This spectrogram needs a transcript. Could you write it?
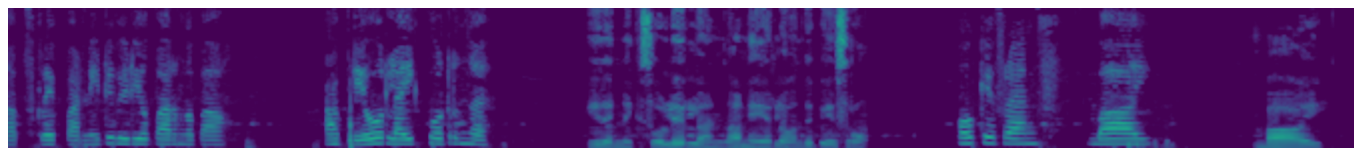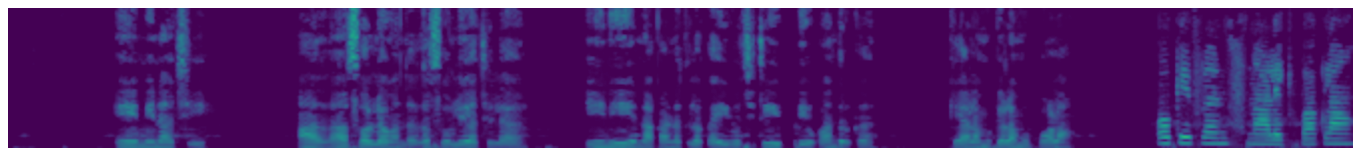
சப்ஸ்கிரைப் பண்ணிவிட்டு வீடியோ பாருங்கப்பா. அப்படியே ஒரு லைக் போட்டுருங்க. இதை இன்னைக்கு சொல்லிடலான்னு தான் நேரில் வந்து பேசுகிறோம் okay friends bye bye A Meenakshi. அதான் சொல்ல வந்ததை சொல்லியாச்சுல. இனி என்ன கணத்துல கை வச்சுட்டு இப்படி உட்காந்துருக்க கிளம்பு கிளம்பு போலாம். ஓகே ஃப்ரெண்ட்ஸ் நாளைக்கு பார்க்கலாம்.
